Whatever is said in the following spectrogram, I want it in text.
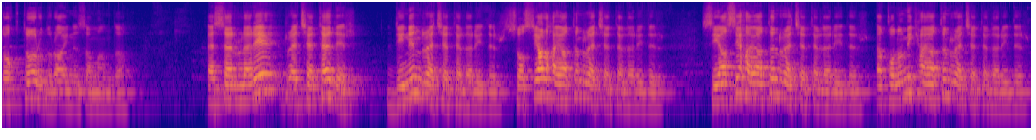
doktordur aynı zamanda. Eserleri reçetedir. Dinin reçeteleridir. Sosyal hayatın reçeteleridir. Siyasi hayatın reçeteleridir. Ekonomik hayatın reçeteleridir.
